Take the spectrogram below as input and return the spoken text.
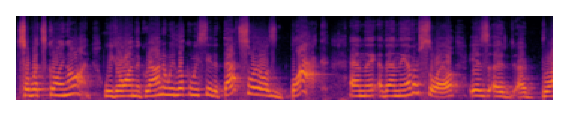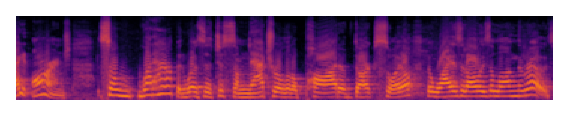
So what's going on? We go on the ground and we look and we see that that soil is black and the, then the other soil is a, a, bright orange. So what happened? Was it just some natural little pod of dark soil? But why is it always along the roads?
